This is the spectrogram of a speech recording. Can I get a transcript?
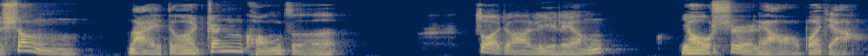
圣乃得真孔子。作者李陵有事了不讲。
